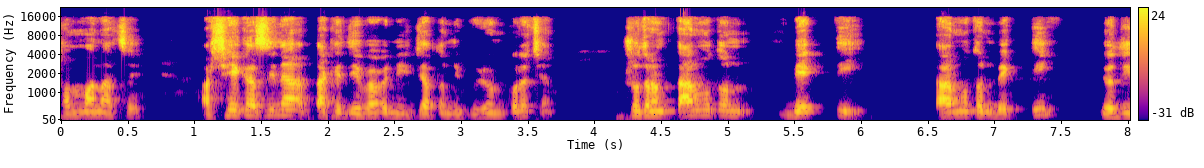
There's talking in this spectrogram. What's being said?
সম্মান আছে। আর শেখ হাসিনা তাকে যেভাবে নির্যাতন নিপীড়ন করেছেন, সুতরাং তার মতন ব্যক্তি, তার মতন ব্যক্তি যদি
